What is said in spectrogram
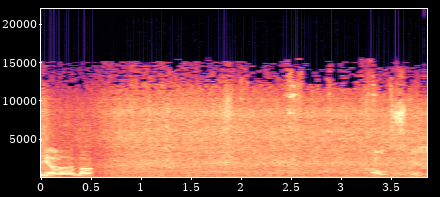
Are you alright, Ma? Cold, isn't it?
